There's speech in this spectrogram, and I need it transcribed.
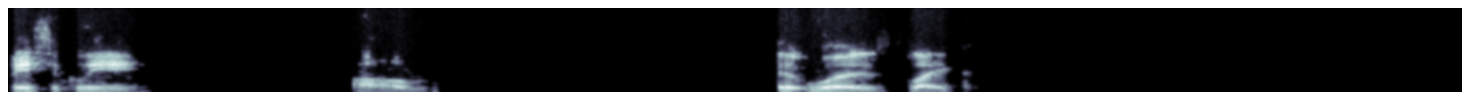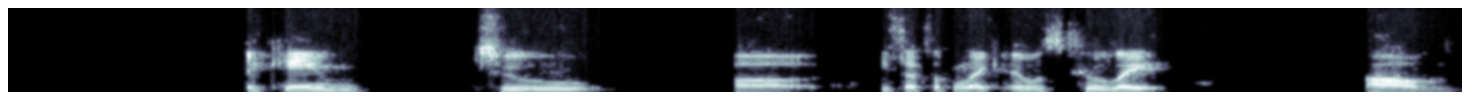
basically um, it was like it came too. Uh, he said something like it was too late. Um,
